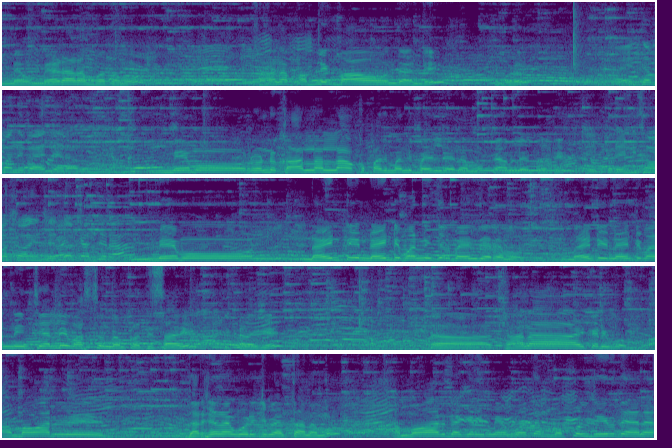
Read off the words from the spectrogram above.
మేము మేడారం పోతాము. చాలా పబ్లిక్ బాగా ఉందండి ఇప్పుడు. ఎంతమంది బయలుదేరారు? మేము రెండు కార్లల్లో ఒక పది మంది బయలుదేరాము ఫ్యామిలీతో. ఇప్పుడు ఎన్ని సంవత్సరాల నుంచి దర్శనం? మేము నైన్టీన్ నైంటీ వన్ నుంచి బయలుదేరాము. నైన్టీన్ నైంటీ వన్ నుంచి వెళ్ళి వస్తున్నాం ప్రతిసారి ఇక్కడికి. ఆ, చాలా ఇక్కడ అమ్మవారి దర్శనం గురించి వెళ్తాము అమ్మవారి దగ్గరికి మేము పోతే మొక్కులు తీరుతాయనే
